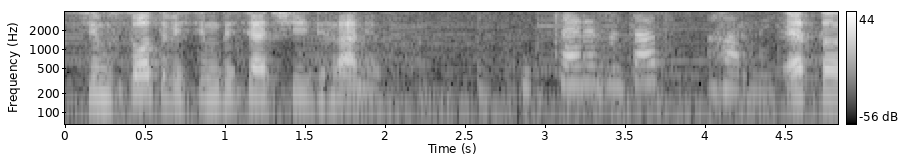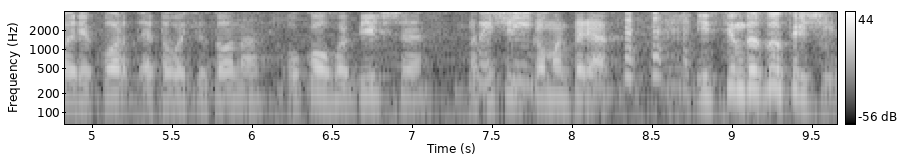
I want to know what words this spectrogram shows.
Сімсот вісімдесят шість грамів. Це результат гарний. Це рекорд цього сезону. У кого більше, напишіть Пишіть. в коментарях. І всім до зустрічі!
